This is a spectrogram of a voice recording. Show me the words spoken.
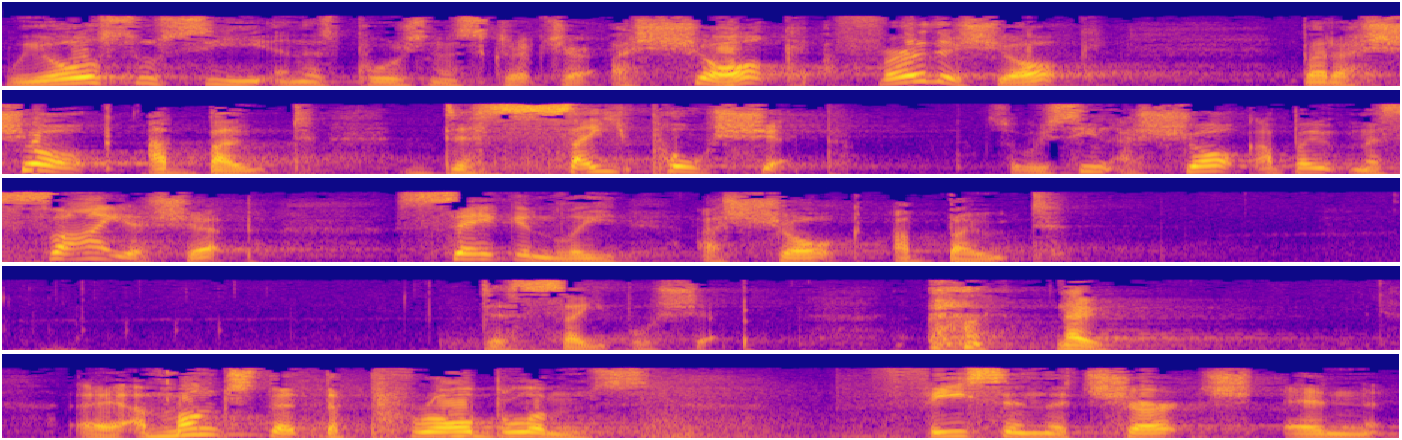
We also see in this portion of scripture a shock, a further shock, but a shock about discipleship. So we've seen a shock about messiahship. Secondly, a shock about discipleship. now, uh, amongst the, the problems facing the church in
